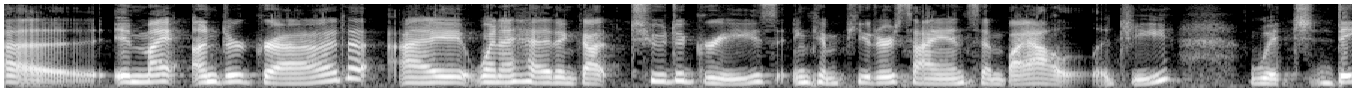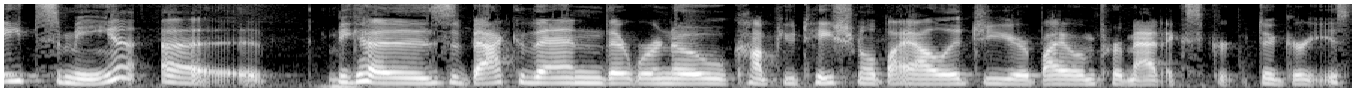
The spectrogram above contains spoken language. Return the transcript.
uh, in my undergrad, I went ahead and got two degrees in computer science and biology, which dates me uh, because back then there were no computational biology or bioinformatics degrees.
